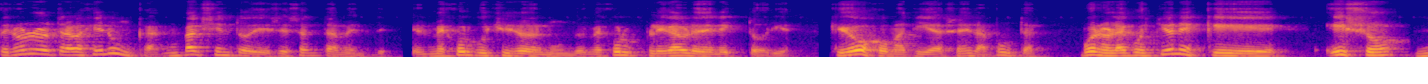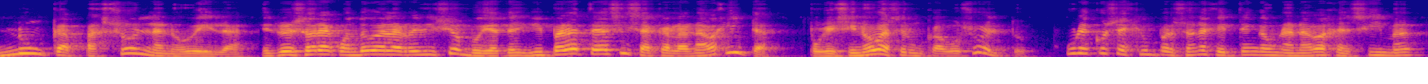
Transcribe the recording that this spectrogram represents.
pero no lo trabajé nunca. Un BAC 110, exactamente. El mejor cuchillo del mundo, el mejor plegable de la historia. Qué ojo, Matías, ¿eh? La puta. Bueno, la cuestión es que eso nunca pasó en la novela. Entonces ahora cuando haga la revisión voy a tener que ir para atrás y sacar la navajita, porque si no va a ser un cabo suelto. Una cosa es que un personaje tenga una navaja encima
